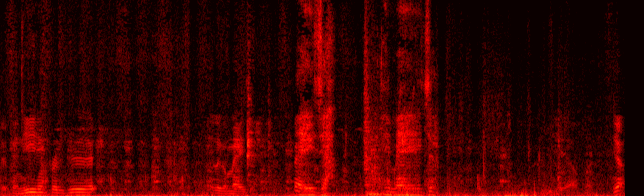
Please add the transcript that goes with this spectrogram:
They've been eating pretty good. Hey, look at Major. Major. Hey, Major. Yeah. Yep.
